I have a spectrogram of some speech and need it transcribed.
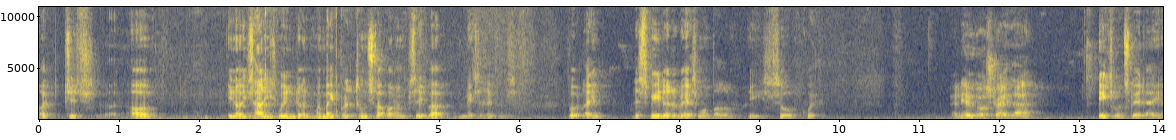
I just, I, you know, he's had his wind done. We might put a tongue strap on him, see if that makes a difference. But like the speed of the race won't bother him. He's so quick. And he'll go straight there. Each one straight there, yeah.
